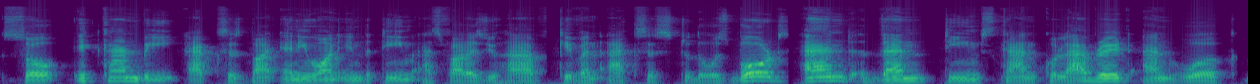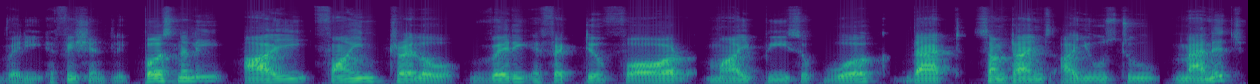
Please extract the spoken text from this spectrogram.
so it can be accessed by anyone in the team as far as you have given access to those boards and then teams can collaborate and work very efficiently. Personally, I find Trello very effective for my piece of work that sometimes I use to manage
